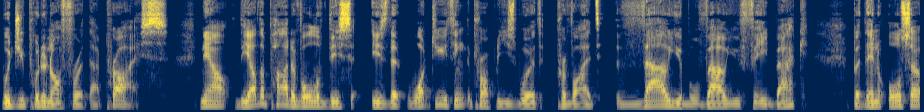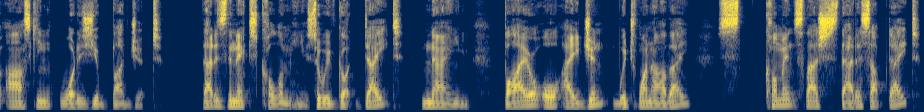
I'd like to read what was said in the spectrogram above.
would you put an offer at that price? Now, the other part of all of this is that what do you think the property is worth provides valuable value feedback, but then also asking what is your budget? That is the next column here. So we've got date, name, buyer or agent, which one are they? comment slash status update.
